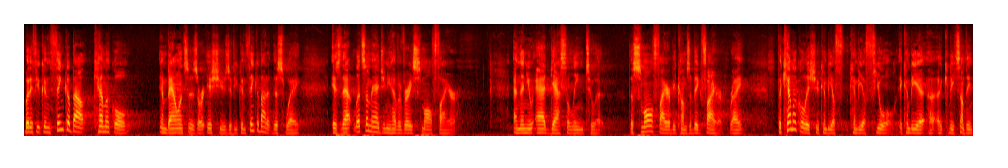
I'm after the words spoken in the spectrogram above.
But if you can think about chemical imbalances or issues, if you can think about it this way, is that let's imagine you have a very small fire and then you add gasoline to it. The small fire becomes a big fire, right? The chemical issue can be a, can be a fuel. It can be, a, a, it can be something,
